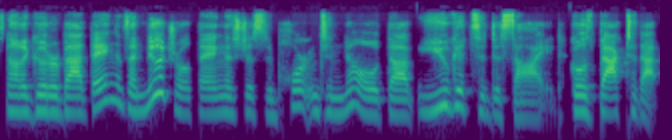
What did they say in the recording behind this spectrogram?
It's not a good or bad thing. It's a neutral thing. It's just important to note that you get to decide. Goes back to that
